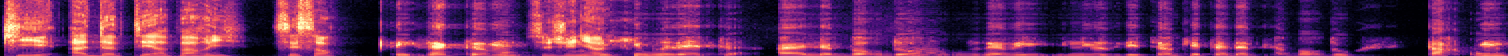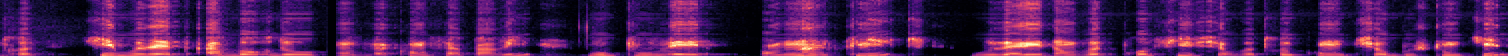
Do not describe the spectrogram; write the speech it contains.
qui est adaptée à Paris, c'est ça? Exactement. C'est génial. Et si vous êtes à le Bordeaux, vous avez une newsletter qui est adaptée à Bordeaux. Par contre, si vous êtes à Bordeaux en vacances à Paris, vous pouvez en un clic vous allez dans votre profil sur votre compte sur Bouche ton Kid,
